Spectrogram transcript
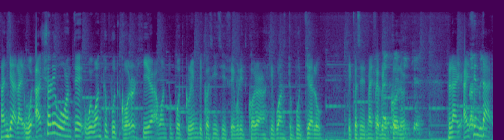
And yeah like we, actually we want to we want to put color here i want to put green because it's his favorite color and he wants to put yellow because it's my But favorite color Like I think that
